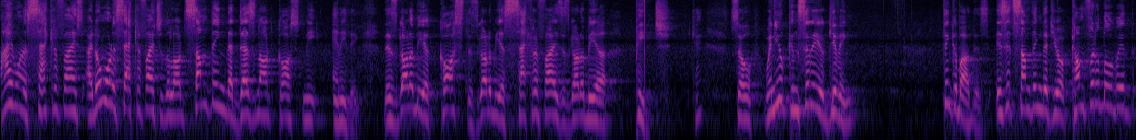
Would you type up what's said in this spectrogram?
I want to sacrifice, I don't want to sacrifice to the Lord something that does not cost me anything. There's got to be a cost, there's got to be a sacrifice, there's got to be a pinch. So when you consider your giving, think about this. Is it something that you're comfortable with,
